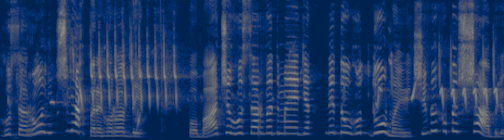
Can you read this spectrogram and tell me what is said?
Гусарові шлях перегородив. Побачив гусар ведмедя, недовго думаючи, вихопив шаблю.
